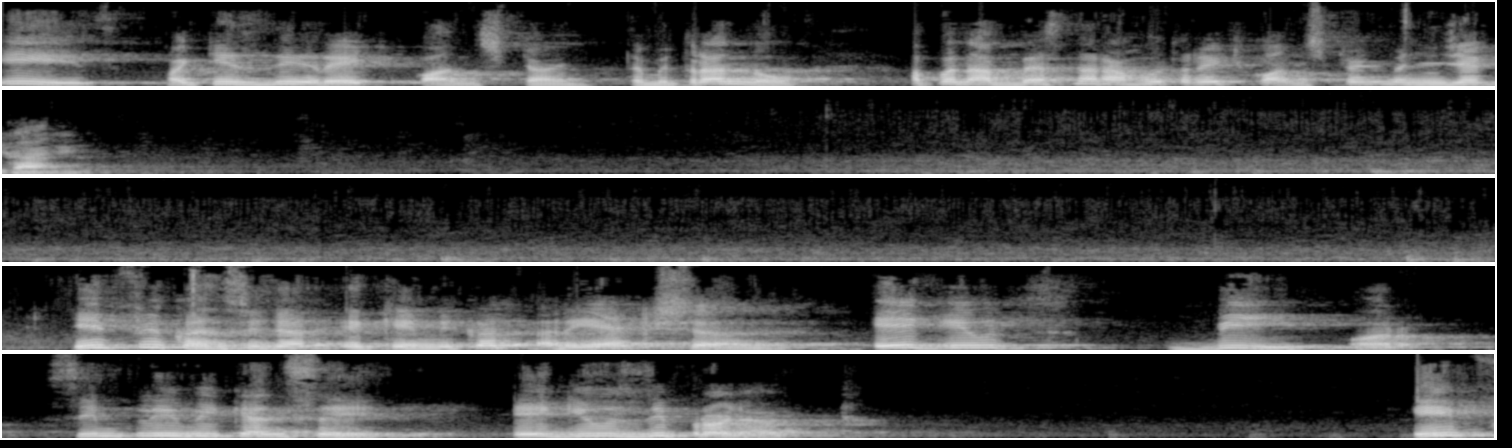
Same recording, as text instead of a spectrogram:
is what is मित्रांनो आपण अभ्यासणार आहोत रेट कॉन्स्टंट म्हणजे काय if you consider a chemical reaction A gives B or simply we can say A gives the product if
